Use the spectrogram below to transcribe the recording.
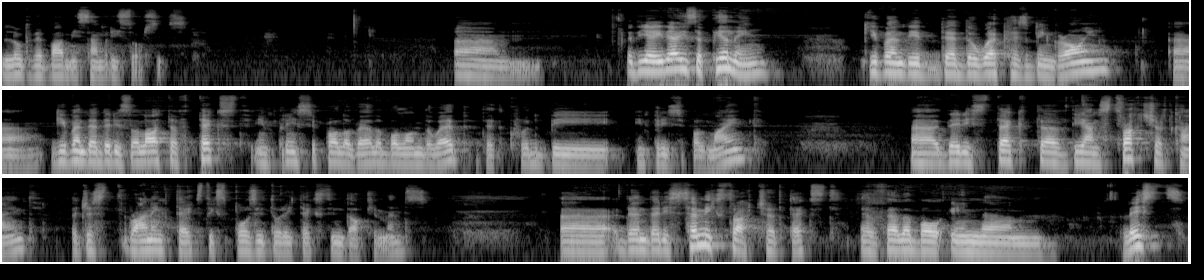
look them up in some resources. Um, the idea is appealing, given the, that the web has been growing, uh, given that there is a lot of text in principle available on the web that could be in principle mined. Uh, there is text of the unstructured kind, just running text, expository text in documents. Uh, then there is semi-structured text available in um, lists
